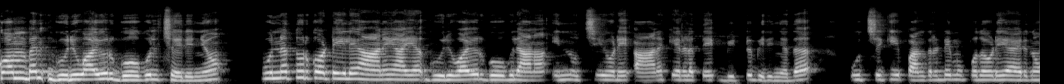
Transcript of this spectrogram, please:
കൊമ്പൻ ഗുരുവായൂർ ഗോകുൽ ചെരിഞ്ഞു. പുന്നത്തൂർ കോട്ടയിലെ ആനയായ ഗുരുവായൂർ ഗോകുലാണ് ഇന്ന് ഉച്ചയോടെ ആന കേരളത്തെ വിട്ടുപിരിഞ്ഞത്. ഉച്ചയ്ക്ക് പന്ത്രണ്ട് മുപ്പതോടെയായിരുന്നു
